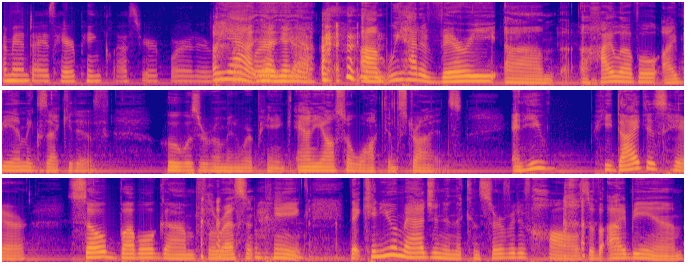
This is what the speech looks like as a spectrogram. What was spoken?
Amanda dye his hair pink last year for it? oh yeah, yeah, yeah, yeah, yeah, um, we had a very um, a high level IBM executive who was a room and wear pink, and he also walked in strides, and he he dyed his hair so bubblegum fluorescent pink that can you imagine in the conservative halls of IBM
